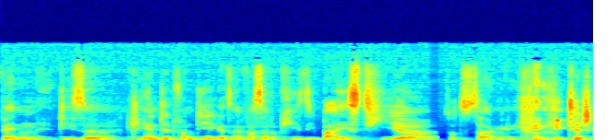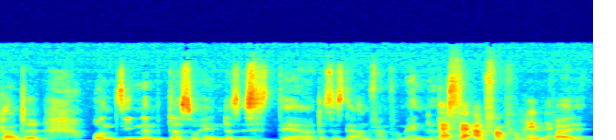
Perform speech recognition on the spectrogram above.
wenn diese Klientin von dir jetzt einfach sagt, okay, sie beißt hier sozusagen in, in, die Tischkante und sie nimmt das so hin, das ist der, das ist der Anfang vom Ende. Das ist der Anfang vom Ende. Weil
